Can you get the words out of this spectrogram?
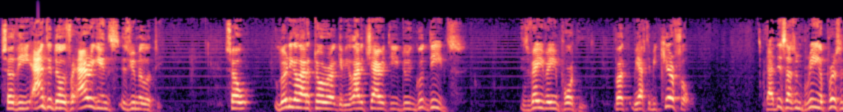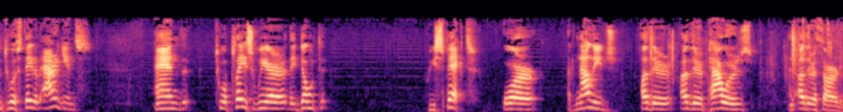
So the antidote for arrogance is humility. So learning a lot of Torah, giving a lot of charity, doing good deeds is very, very important. But we have to be careful that this doesn't bring a person to a state of arrogance and to a place where they don't respect or acknowledge other, other powers and other authority.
